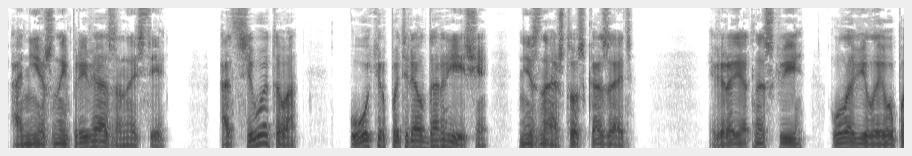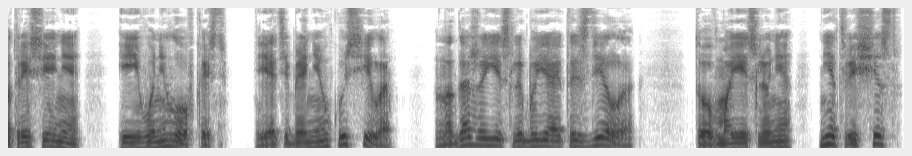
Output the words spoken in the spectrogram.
о нежной привязанности. От всего этого Уокер потерял дар речи, не зная, что сказать. Вероятно, Скви уловила его потрясение и его неловкость. «Я тебя не укусила, но даже если бы я это сделала, то в моей слюне нет веществ,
